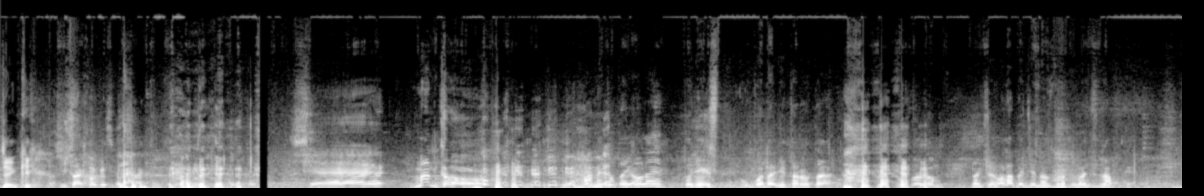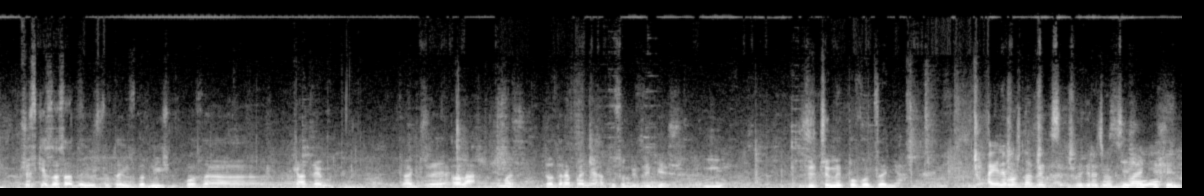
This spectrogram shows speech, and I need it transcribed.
Dzięki. Sie Manko! Mamy tutaj Ole, to nie jest układanie tarota pozorom, także Ola będzie nam zdrapywać zdrapkę. Wszystkie zasady już tutaj uzgodniliśmy poza kadrem, także Ola, tu masz do drapania, a tu sobie wybierz i życzymy powodzenia. A ile można wy- wygrać 10 maksymalnie? tysięcy.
